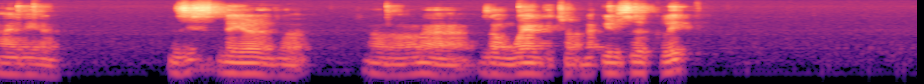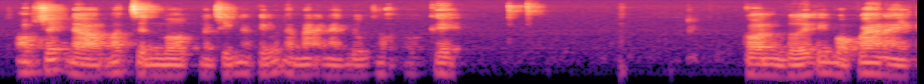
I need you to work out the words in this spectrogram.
Hai layer. This layer rồi. Sau đó là dòng quen thì chọn là user click. Object nào button 1 là chính là cái nút làm lại này đúng rồi ok còn với cái bỏ qua này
